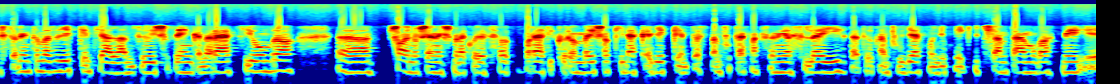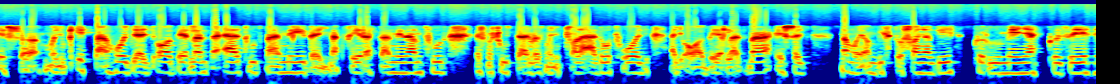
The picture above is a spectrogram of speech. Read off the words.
És szerintem ez egyébként jellemző is az én generációmra. Sajnos én ismerek olyat a baráti körömben is, akinek egyébként ezt nem tudták megszerni a szülei, tehát ők nem tudják mondjuk még így sem támogatni, és mondjuk éppen, hogy egy albérletbe el tud menni, de így meg nem tud, és most úgy tervez mondjuk családot, hogy egy albérletbe, és egy nem olyan biztos anyagi körülmények közé,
